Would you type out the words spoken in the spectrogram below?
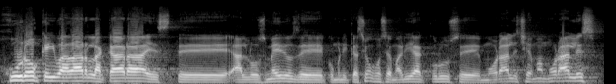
Juró que iba a dar la cara este, a los medios de comunicación, José María Cruz eh, Morales, Chema Morales,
